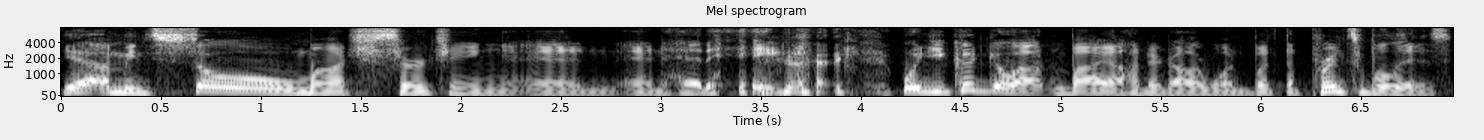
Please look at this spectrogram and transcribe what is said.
Yeah, I mean, so much searching and and headache when you could go out and buy a hundred dollar one. But the principle is,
